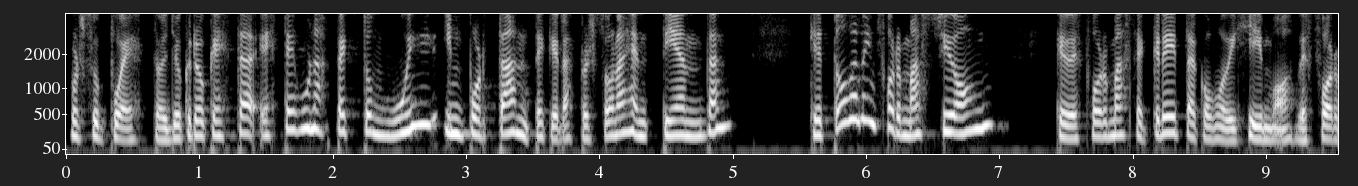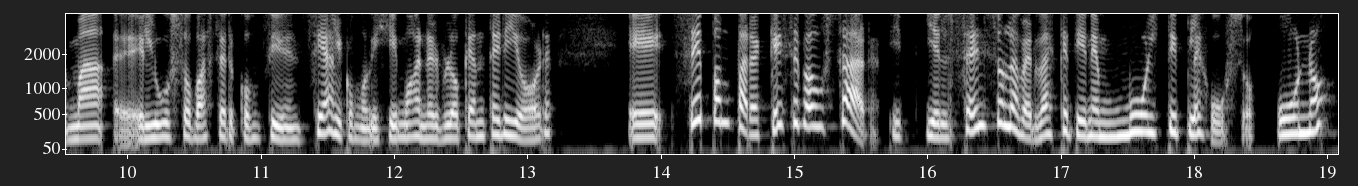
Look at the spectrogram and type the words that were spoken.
Por supuesto, yo creo que este es un aspecto muy importante que las personas entiendan que toda la información que de forma secreta, como dijimos, de forma, eh, el uso va a ser confidencial, como dijimos en el bloque anterior, eh, sepan para qué se va a usar. Y, el censo, la verdad es que tiene múltiples usos. Uno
